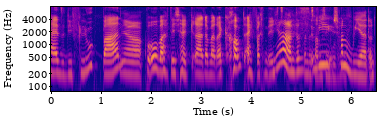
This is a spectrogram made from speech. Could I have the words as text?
also die Flugbahn ja. beobachte ich halt gerade, aber da kommt einfach nichts. Ja, und das, und das ist irgendwie schon weird. Und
